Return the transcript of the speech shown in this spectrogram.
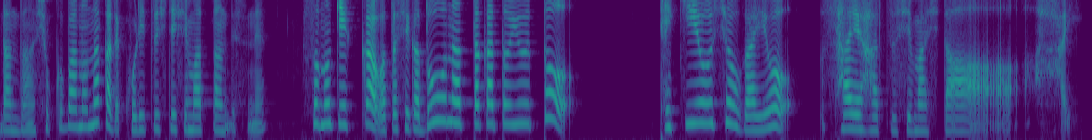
だんだん職場の中で孤立してしまったんですね。その結果、私がどうなったかというと、適応障害を再発しました。はい。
